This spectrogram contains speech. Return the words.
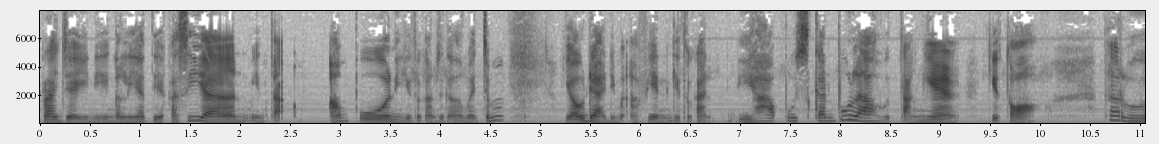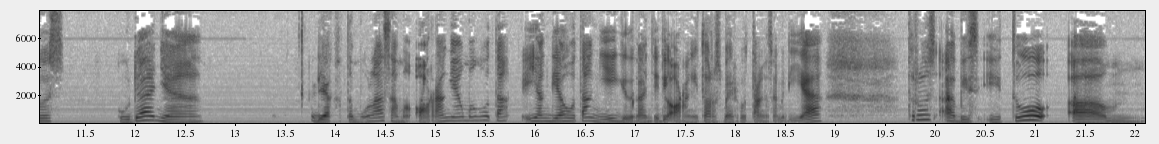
raja ini ngelihat dia kasihan minta ampun gitu kan segala macem ya udah dimaafin gitu kan. Dihapuskan pula hutangnya gitu. Terus udahnya dia ketemulah sama orang yang menghutang yang dia hutangi gitu kan. Jadi orang itu harus bayar hutang sama dia. Terus abis itu um,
